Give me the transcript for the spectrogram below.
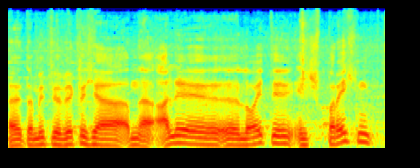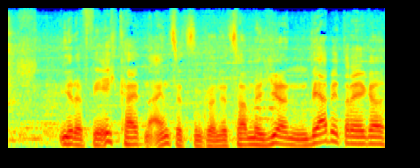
äh, damit wir wirklich alle äh, Leute entsprechend ihre Fähigkeiten einsetzen können. Jetzt haben wir hier einen Werbeträger,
